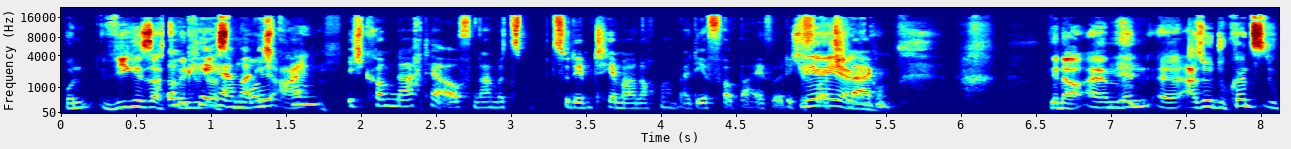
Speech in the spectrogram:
Und wie gesagt, okay, wenn du das Hermann, neu ich ein... Ich komme nach der Aufnahme zu, zu dem Thema nochmal bei dir vorbei, würde ich ja, vorschlagen. Ja, genau. genau ähm, wenn, äh, also du kannst, du,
